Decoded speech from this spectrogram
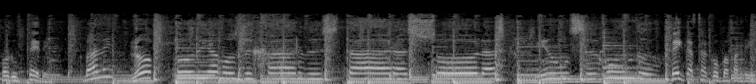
Por ustedes, ¿vale? No podíamos dejar de estar a solas ni un segundo. Venga esta copa para arriba.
